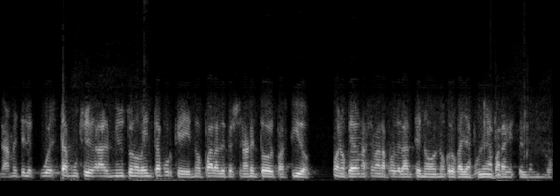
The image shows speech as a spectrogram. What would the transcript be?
realmente le cuesta mucho llegar al minuto 90 porque no para de presionar en todo el partido bueno, queda una semana por delante, no, no creo que haya problema para que esté el domingo.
